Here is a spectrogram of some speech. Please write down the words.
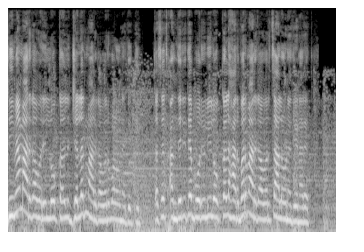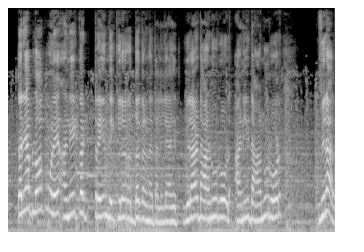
धीम्या मार्गावरील लोकल जलद मार्गावर वळवण्यात येतील. तसेच अंधेरी ते बोरिवली लोकल हार्बर मार्गावर चालवण्यात येणार आहेत. तर या ब्लॉकमुळे अनेक ट्रेन देखील रद्द करण्यात आलेल्या आहेत. विरार डहाणू रोड आणि डहाणू रोड विरार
